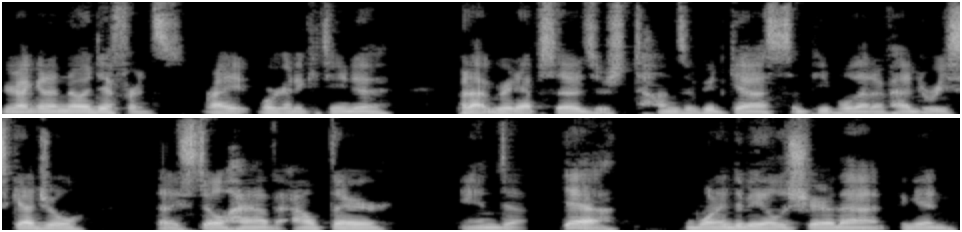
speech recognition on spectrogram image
you're not going to know a difference, right? We're going to continue to put out great episodes. There's tons of good guests and people that I've had to reschedule that I still have out there. And uh, yeah, wanted to be able to share that again,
